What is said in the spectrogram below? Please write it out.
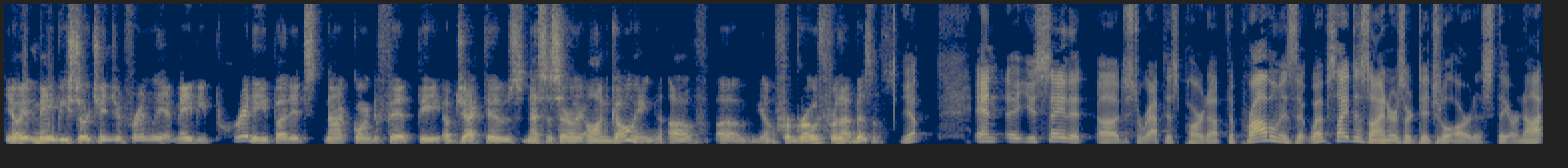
you know it may be search engine friendly, it may be pretty, but it's not going to fit the objectives necessarily ongoing of you know for growth for that business. Yep, and uh, you say that uh, just to wrap this part up, the problem is that website designers are digital artists; they are not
